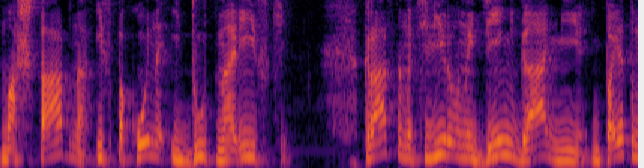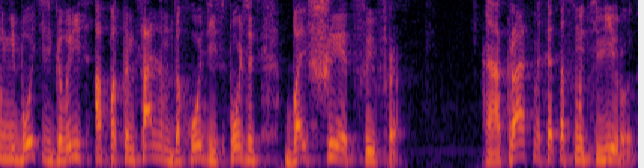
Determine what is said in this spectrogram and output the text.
масштабно и спокойно идут на риски. Красно мотивированы деньгами, поэтому не бойтесь говорить о потенциальном доходе, использовать большие цифры. А красных это смотивирует.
